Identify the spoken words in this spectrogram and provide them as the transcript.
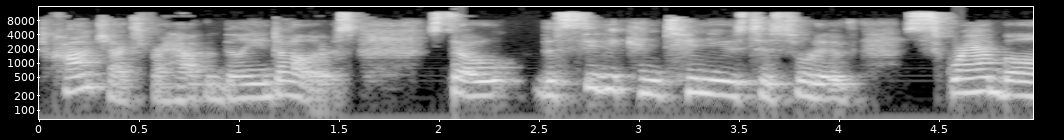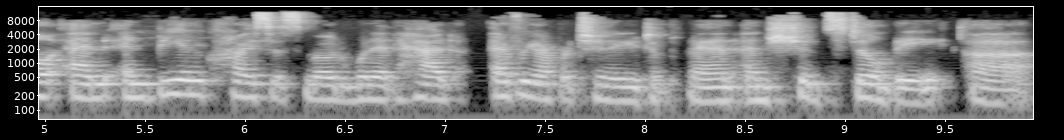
contracts for half a billion dollars. So the city continues to sort of scramble and, and be in crisis mode when it had every opportunity to plan and should still be uh,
